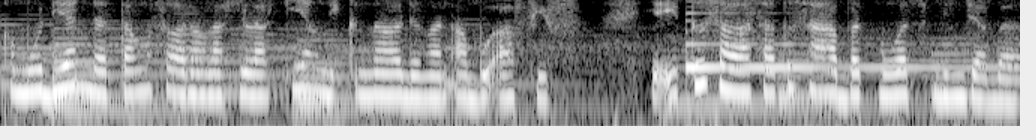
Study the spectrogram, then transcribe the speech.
Kemudian datang seorang laki-laki yang dikenal dengan Abu Afif, yaitu salah satu sahabat Muaz bin Jabal.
